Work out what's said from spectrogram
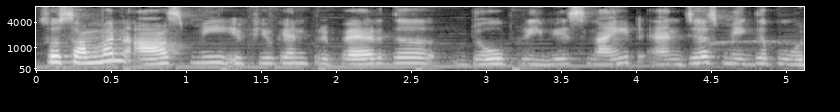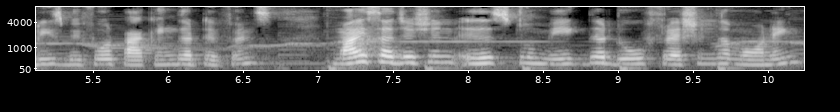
So someone asked me if you can prepare the dough previous night and just make the puris before packing the tiffins. My suggestion is to make the dough fresh in the morning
